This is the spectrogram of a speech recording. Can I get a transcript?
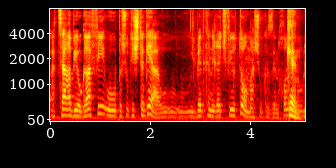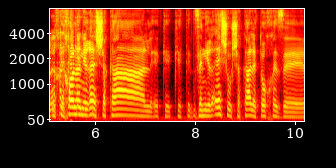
הצער הביוגרפי, הוא פשוט השתגע, הוא, הוא איבד כנראה את שפיותו, או משהו כזה, נכון? כן, הוא, לא הוא ככל הנראה שקע, זה נראה שהוא שקע לתוך איזה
